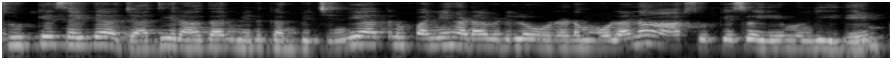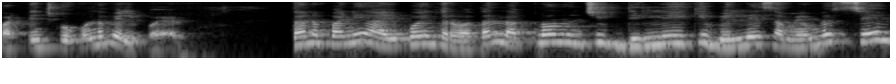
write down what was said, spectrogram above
సూట్ కేసు అయితే ఆ జాతీయ రహదారి మీద కనిపించింది. అతను పని హడావిడిలో ఉండడం మూలన ఆ సూట్ కేసులో ఏముంది ఇదేం పట్టించుకోకుండా వెళ్ళిపోయాడు. తన పని అయిపోయిన తర్వాత లక్నో నుంచి ఢిల్లీకి వెళ్ళే సమయంలో సేమ్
